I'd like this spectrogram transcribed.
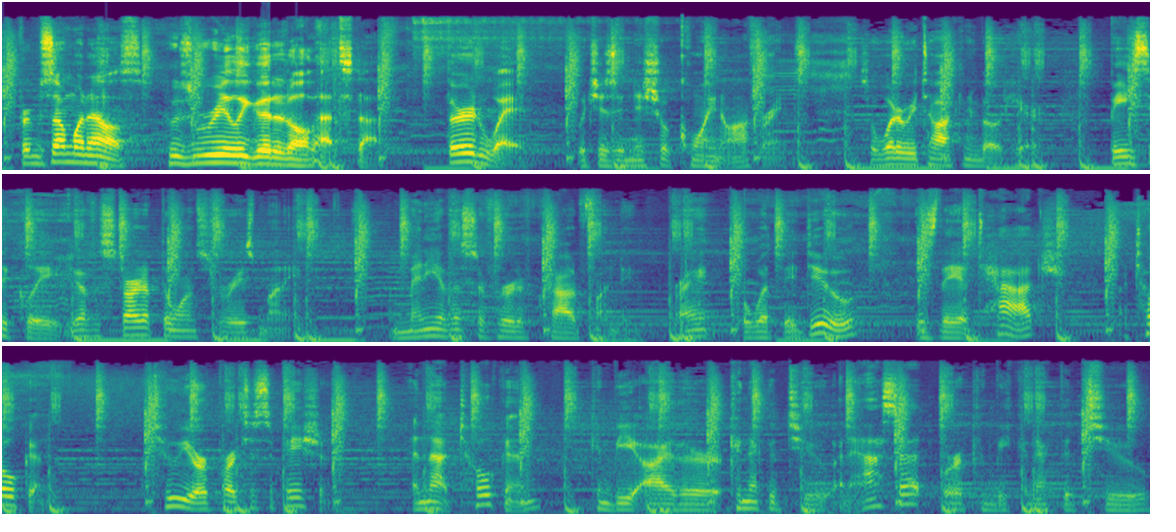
from someone else who's really good at all that stuff. Third way, which is initial coin offerings. So what are we talking about here? Basically, you have a startup that wants to raise money. Many of us have heard of crowdfunding, right? But what they do is they attach a token to your participation. And that token can be either connected to an asset or it can be connected to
